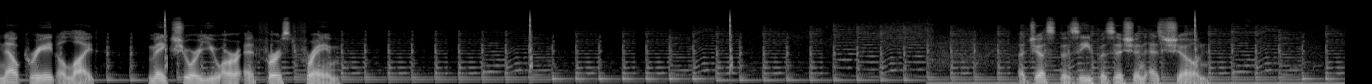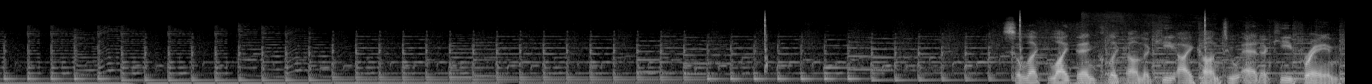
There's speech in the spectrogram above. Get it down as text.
Now create a light, make sure you are at first frame. Adjust the Z position as shown. Select light then click on the key icon to add a keyframe.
